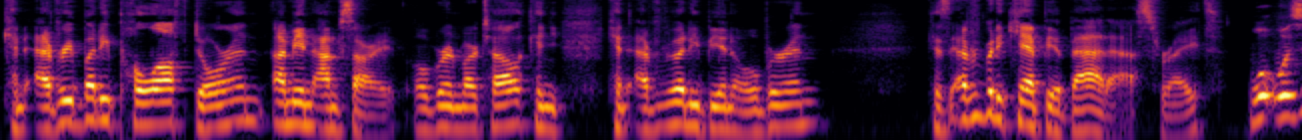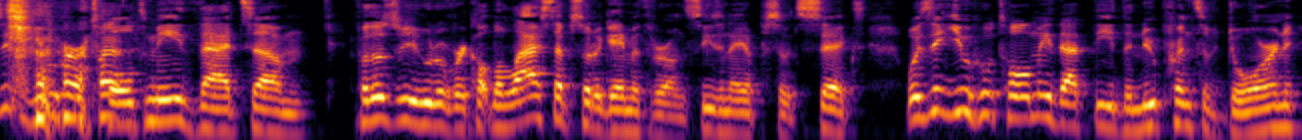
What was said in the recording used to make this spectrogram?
can everybody pull off Doran? I mean, I'm sorry, Oberyn Martell. Can you can everybody be an Oberyn? Because everybody can't be a badass, right? What was it you who told me that um, for those of you who don't recall the last episode of Game of Thrones, season eight, episode six, was it you who told me that the the new Prince of Dorne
